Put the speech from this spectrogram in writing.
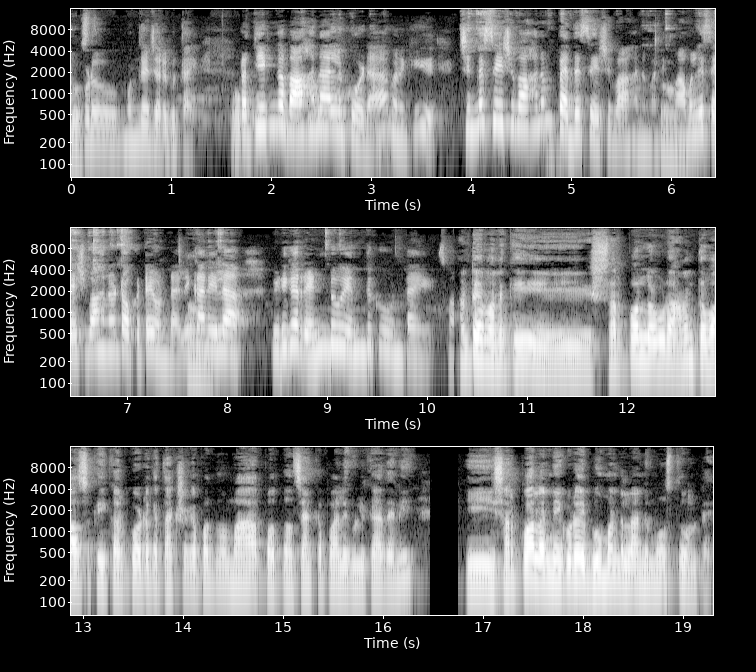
అప్పుడు ముందే జరుగుతాయి. ప్రత్యేకంగా వాహనాలను కూడా మనకి చిన్న శేష వాహనం పెద్ద శేష వాహనం అని. మామూలుగా శేష వాహనం అంటే ఒకటే ఉండాలి. కానీ ఇలా విడిగా రెండు ఎందుకు ఉంటాయి? అంటే మనకి ఈ సర్పాల్లో కూడా అనంతవాసుకి కర్కోటక తక్షక పద్మ మహాపద్మ శంఖపాలి గుళికాదని ఈ సర్పాలన్నీ కూడా ఈ భూమండలాన్ని మోస్తూ ఉంటాయి.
